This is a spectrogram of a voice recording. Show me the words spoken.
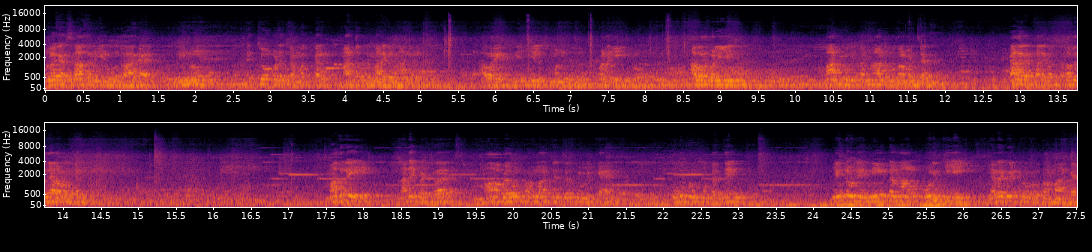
உலக சாதனையில் ஒன்றாக இன்றும் லட்சோப மக்கள் மாற்றுத்திறனாளிகள் நாங்கள் அவரை நெஞ்சில் சுமந்து வணங்குகின்றோம். அவர் வழியில் மாண்புமிகு தமிழ்நாடு முதலமைச்சர் கழக தலைவர் தளபதியார் அவர்கள் மதுரையில் நடைபெற்ற மாபெரும் வரலாற்று சிறப்புமிக்க பொதுக்குழு கூட்டத்தில் எங்களுடைய நீண்ட நாள் கோரிக்கையை நிறைவேற்றும் விதமாக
